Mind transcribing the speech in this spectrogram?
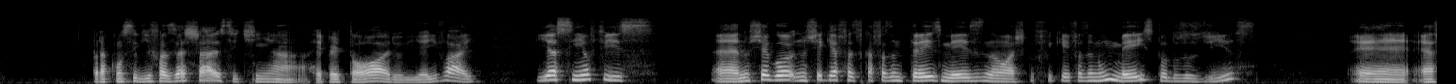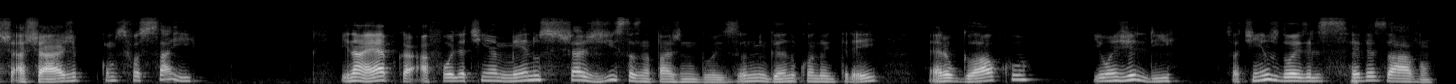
para conseguir fazer a chave, se tinha repertório e aí vai. E assim eu fiz. É, não chegou, não cheguei a ficar fazendo três meses, não. Acho que eu fiquei fazendo um mês todos os dias. É, a charge como se fosse sair. E na época a Folha tinha menos chargistas na página 2. Se eu não me engano, quando eu entrei, era o Glauco e o Angeli. Só tinha os dois, eles revezavam.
